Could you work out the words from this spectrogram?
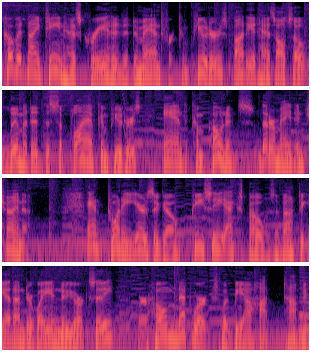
COVID 19 has created a demand for computers, but it has also limited the supply of computers and components that are made in China. And 20 years ago, PC Expo was about to get underway in New York City, where home networks would be a hot topic.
